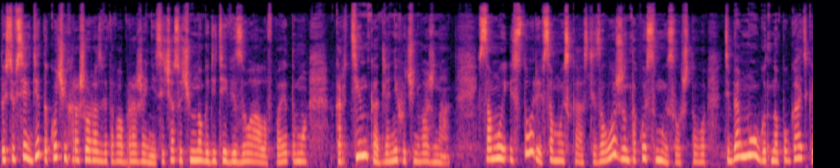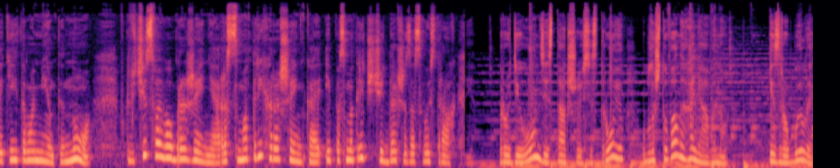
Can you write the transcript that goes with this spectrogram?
То есть у всех деток очень хорошо развито воображение. Сейчас очень много детей визуалов, поэтому картинка для них очень важна. В самой истории, в самой сказке заложен такой смысл, что тебя могут напугать какие-то моменты, но включи свое воображение, рассмотри хорошенько и посмотри чуть-чуть дальше за свой страх. Родіон зі старшою сестрою облаштували галявину і зробили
